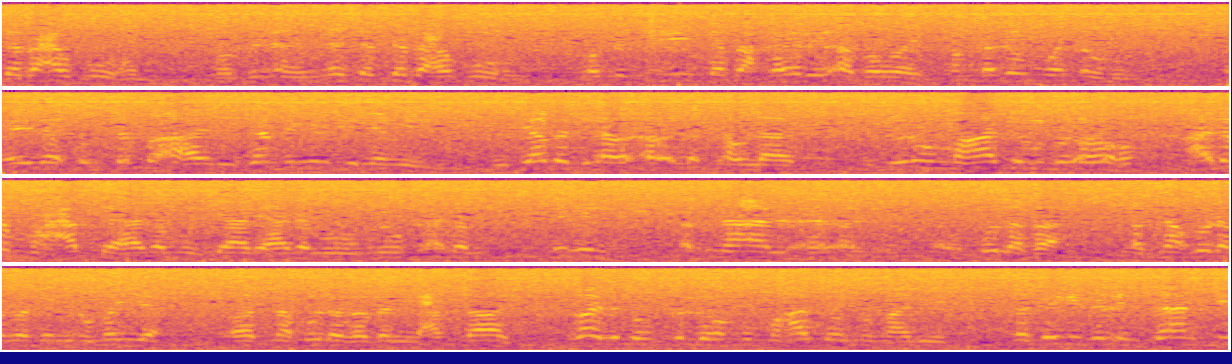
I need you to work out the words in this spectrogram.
تبع أبوهم. وفي النسب تبع أبوهم. وفي تبع خير الأبوين. أما الأم والابو فإذا كنت تطأها الانسان بملك اليمين وجابت الاولاد يصيرون امهاتهم يقول هذا ام عبده هذا ام جاري هذا مملوك هذا مثل ابناء الخلفاء. ابناء خلفاء بني اميه وابناء خلفاء بني العباس غالبا كلهم امهاتهم مماليك فتجد الإنسان في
